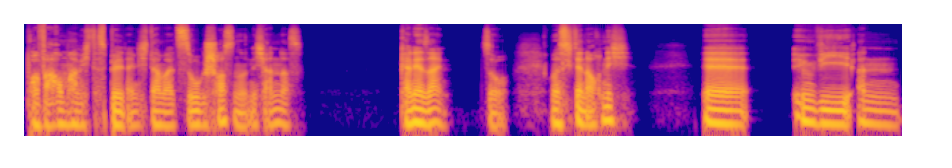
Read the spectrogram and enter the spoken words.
boah, warum habe ich das Bild eigentlich damals so geschossen und nicht anders? Kann ja sein. So. Und es liegt dann auch nicht äh, irgendwie an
